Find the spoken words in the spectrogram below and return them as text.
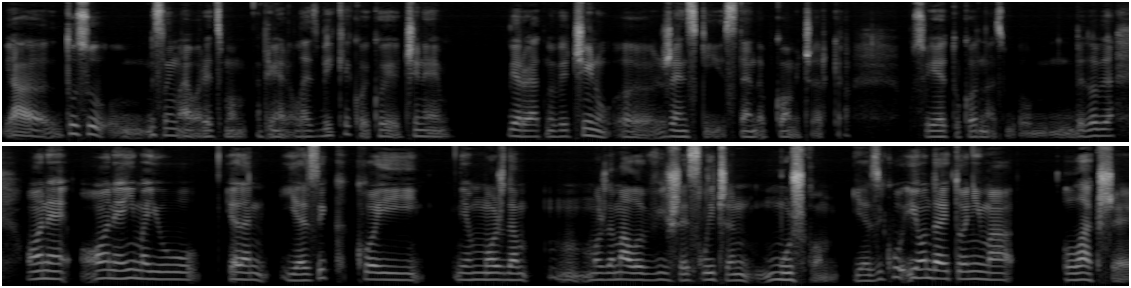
ja, tu su, mislim, evo recimo, na primjer, lezbike koje, koje čine vjerojatno većinu e, ženski stand-up komičarka u svijetu, kod nas, bez obzira, one, one imaju jedan jezik koji je možda, možda malo više sličan muškom jeziku i onda je to njima lakše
